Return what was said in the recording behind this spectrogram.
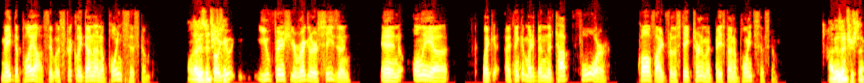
made the playoffs. It was strictly done on a point system. Oh, that is interesting. So you you finish your regular season, and only uh, like I think it might have been the top four qualified for the state tournament based on a point system. That is interesting.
